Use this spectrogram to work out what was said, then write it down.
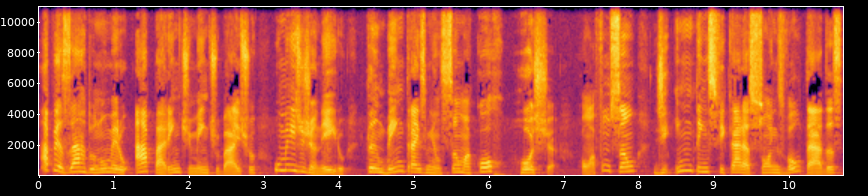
Apesar do número aparentemente baixo, o mês de janeiro também traz menção à cor roxa, com a função de intensificar ações voltadas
